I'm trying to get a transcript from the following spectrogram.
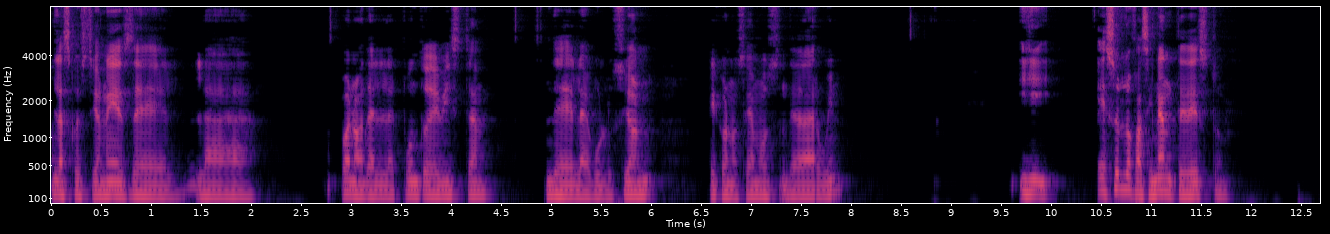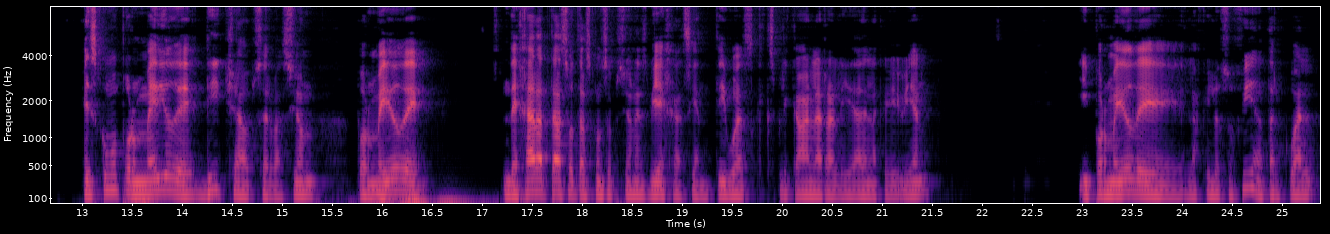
las cuestiones de la, bueno, del punto de vista de la evolución que conocemos de Darwin. Y eso es lo fascinante de esto. Es como por medio de dicha observación, por medio de dejar atrás otras concepciones viejas y antiguas que explicaban la realidad en la que vivían, y por medio de la filosofía tal cual,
